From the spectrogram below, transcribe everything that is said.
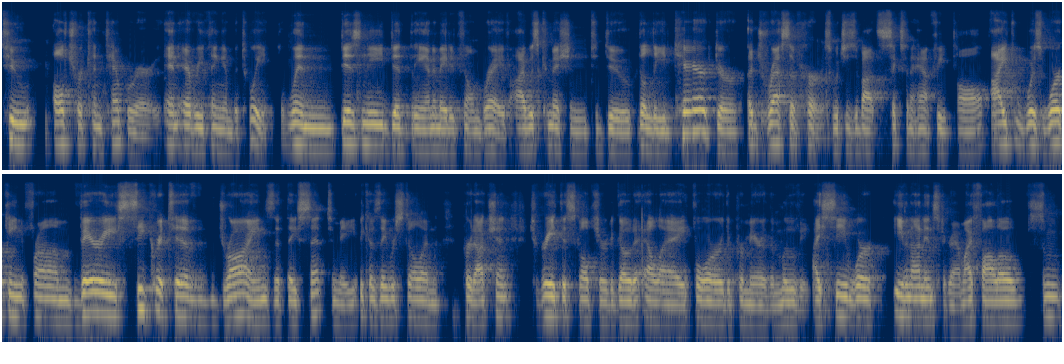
to ultra contemporary and everything in between. When Disney did the animated film Brave, I was commissioned to do the lead character, a dress of hers, which is about six and a half feet tall. I was working from very secretive drawings that they sent to me because they were still in production to create the sculpture to go to LA for the premiere of the movie. I see work even on Instagram. I follow some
